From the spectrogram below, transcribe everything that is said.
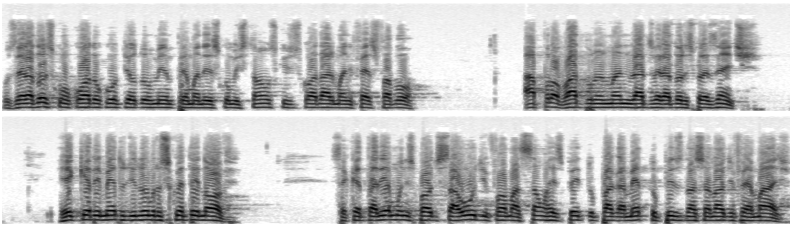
Os vereadores concordam com o teor mesmo permaneçam como estão. Os que discordarem, manifestem favor. Aprovado por unanimidade dos vereadores presentes. Requerimento de número 59. Secretaria Municipal de Saúde, informação a respeito do pagamento do piso nacional de enfermagem.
